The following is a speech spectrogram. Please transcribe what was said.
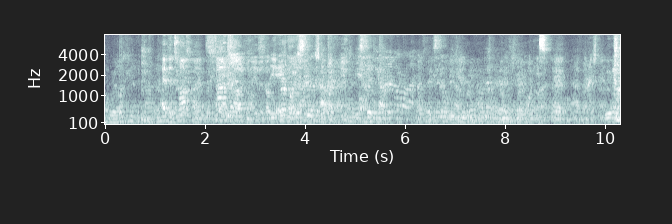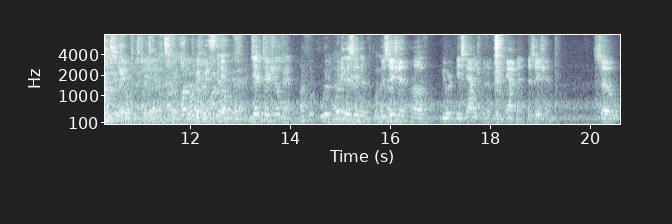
Oh, at the top lens, the top lens. Okay, no, it's still covered. It's still covered. We have to switch. Secretary Chilton, we're putting this in the position of your, the establishment of your cabinet position. So,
